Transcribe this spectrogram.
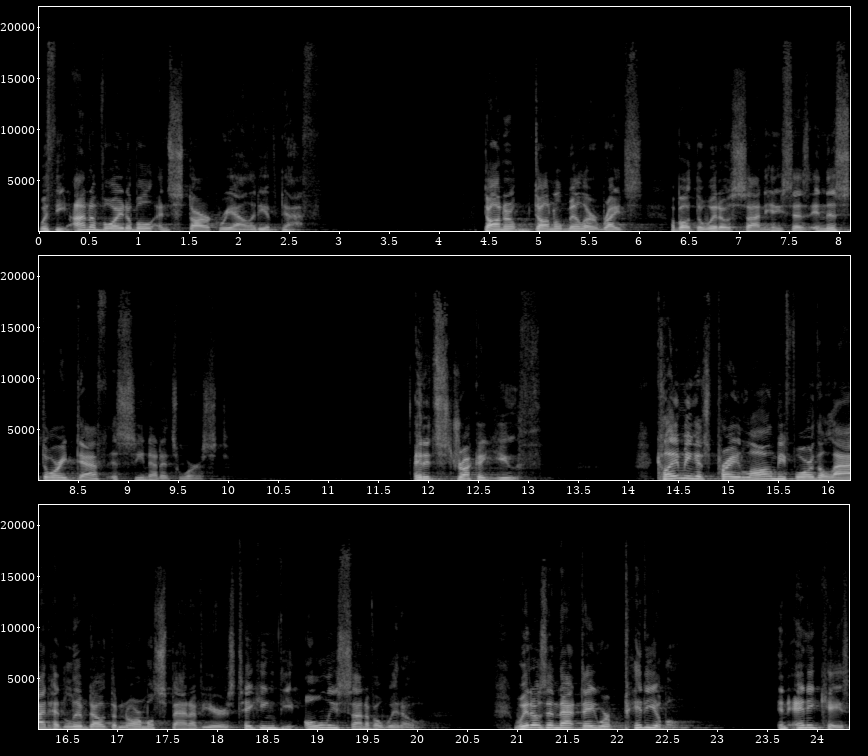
with the unavoidable and stark reality of death. Donald, Donald Miller writes about the widow's son. He says, In this story, death is seen at its worst. It had struck a youth, claiming its prey long before the lad had lived out the normal span of years, taking the only son of a widow. Widows in that day were pitiable in any case,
